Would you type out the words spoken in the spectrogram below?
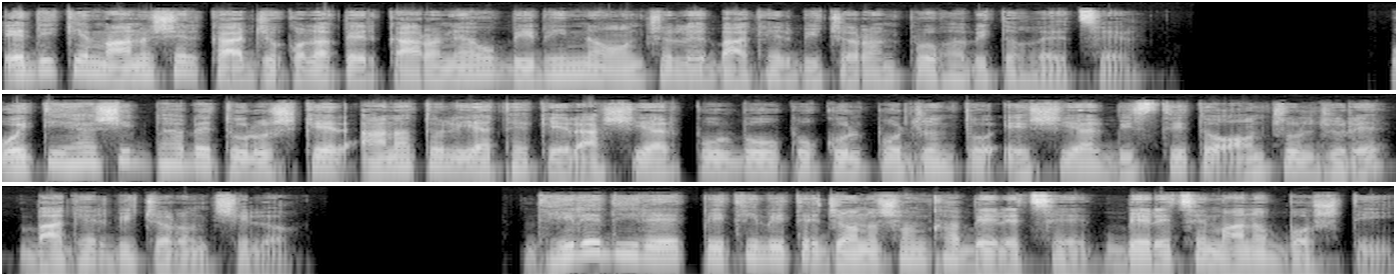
এদিকে মানুষের কার্যকলাপের কারণেও বিভিন্ন অঞ্চলে বাঘের বিচরণ প্রভাবিত হয়েছে। ঐতিহাসিকভাবে তুরস্কের আনাতোলিয়া থেকে রাশিয়ার পূর্ব উপকূল পর্যন্ত এশিয়ার বিস্তৃত অঞ্চল জুড়ে বাঘের বিচরণ ছিল। ধীরে ধীরে পৃথিবীতে জনসংখ্যা বেড়েছে বেড়েছে মানব বসতি।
